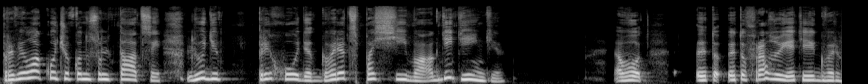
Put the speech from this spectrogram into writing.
провела кучу консультаций, люди приходят, говорят спасибо, а где деньги? Вот, эту, эту фразу я тебе и говорю.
